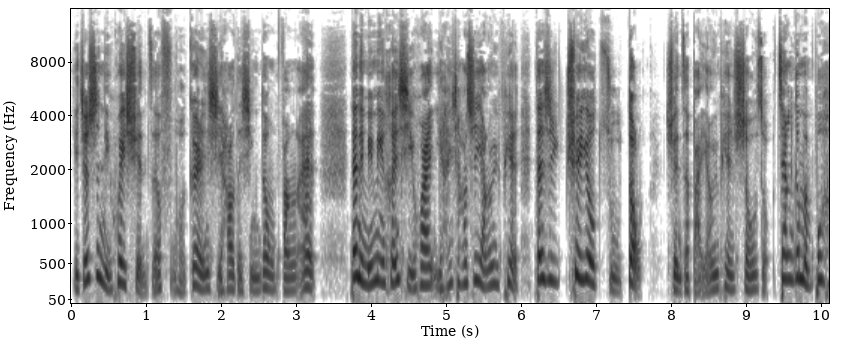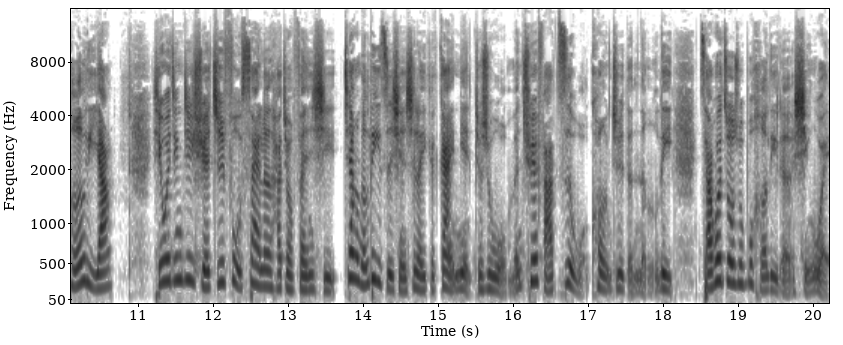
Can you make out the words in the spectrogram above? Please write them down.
也就是你会选择符合个人喜好的行动方案。但你明明很喜欢，也很想要吃洋芋片，但是却又主动选择把洋芋片收走，这样根本不合理呀。行为经济学之父赛勒他就分析，这样的例子显示了一个概念，就是我们缺乏自我控制的能力，才会做出不合理的行为。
